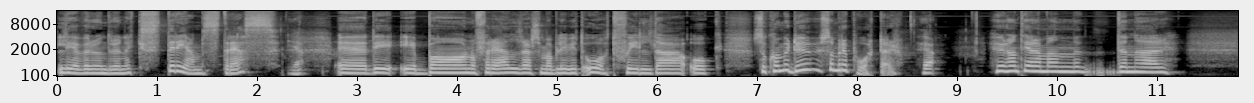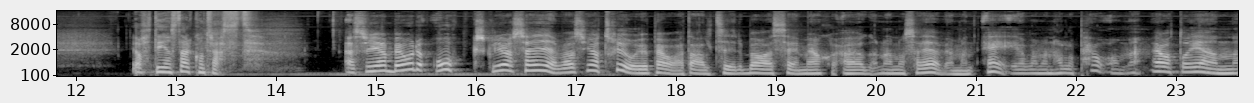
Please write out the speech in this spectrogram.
lever under en extrem stress. Eh, det är barn och föräldrar som har blivit åtskilda och så kommer du som reporter. ja. Hur hanterar man den här... Ja, det är en stark kontrast. Alltså ja, både och skulle jag säga. Alltså jag tror ju på att alltid bara se människor i ögonen och säga vem man är och vad man håller på med. Återigen,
